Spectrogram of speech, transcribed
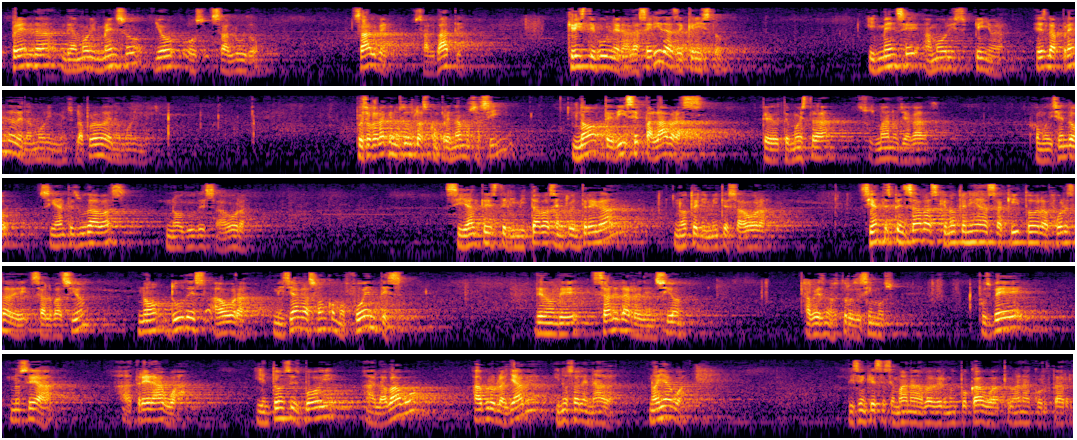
prenda de amor inmenso, yo os saludo. Salve, salvate. Christi vulnera, las heridas de Cristo. Inmense amoris piñora es la prenda del amor inmenso, la prueba del amor inmenso. Pues ojalá que nosotros las comprendamos así. No te dice palabras, pero te muestra sus manos llagadas. Como diciendo, si antes dudabas, no dudes ahora. Si antes te limitabas en tu entrega, no te limites ahora. Si antes pensabas que no tenías aquí toda la fuerza de salvación, no dudes ahora, mis llagas son como fuentes de donde sale la redención. A veces nosotros decimos, pues ve, no sé, a, traer agua. Y entonces voy al lavabo, abro la llave y no sale nada. No hay agua. Dicen que esta semana va a haber muy poca agua, que van a cortar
